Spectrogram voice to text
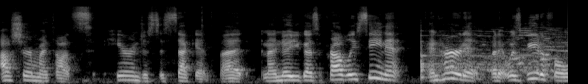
I'll share my thoughts here in just a second. But, and I know you guys have probably seen it and heard it, but it was beautiful.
